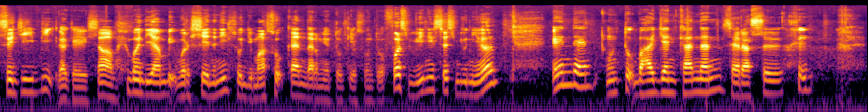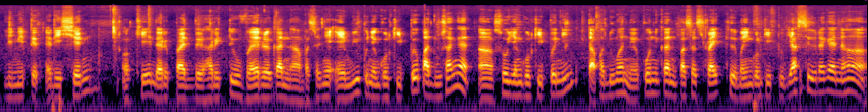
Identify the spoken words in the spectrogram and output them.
se-GB lah guys. Ha, memang dia ambil version ni so dimasukkan dalam YouTube okay. so untuk first Vinicius Junior and then untuk bahagian kanan saya rasa limited edition. Okay, daripada hari tu viral kan ha, Pasalnya MU punya goalkeeper padu sangat. Ha, So yang goalkeeper ni tak padu mana pun kan Pasal striker main goalkeeper biasa dah kan ha.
